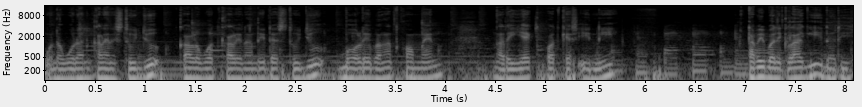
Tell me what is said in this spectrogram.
mudah-mudahan kalian setuju. Kalau buat kalian yang tidak setuju boleh banget komen nge-react podcast ini. Tapi balik lagi dari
